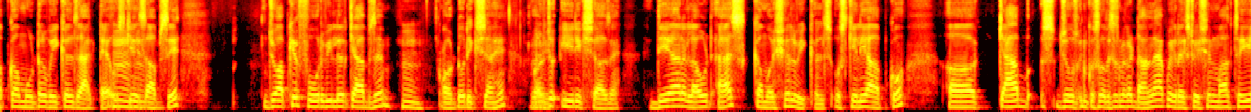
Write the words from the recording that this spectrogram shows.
आपका मोटर व्हीकल्स एक्ट है उसके हम्म, हिसाब से जो आपके फोर व्हीलर कैब्स हैं ऑटो रिक्शा हैं और जो ई रिक्शाज हैं they are allowed as commercial vehicles उसके लिए आपको कैब जो इनको सर्विसेज में अगर डालना है आपको एक रजिस्ट्रेशन मार्क चाहिए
